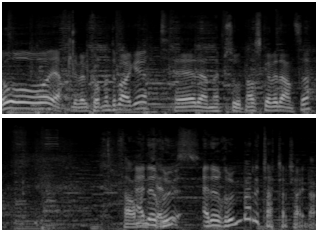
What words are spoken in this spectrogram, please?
Og hjertelig velkommen tilbake til denne episoden av Skal vi danse. Er det, ru, er det rumba eller cha-cha-cha i dag?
